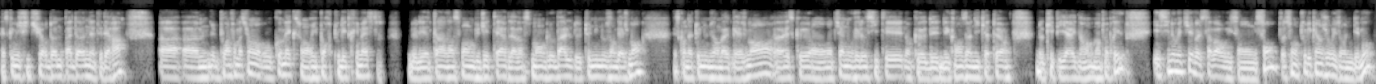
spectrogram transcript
est-ce que mes features donnent, pas donnent, etc. Euh, pour information, au Comex, on reporte tous les trimestres de l'état d'avancement budgétaire, de l'avancement global, de tenue de nos engagements. Est-ce qu'on a tenu nos engagements? Est-ce qu'on on tient nos vélocités? Des, des, grands indicateurs de KPI dans l'entreprise. Et si nos métiers veulent savoir où ils sont, sont, de toute façon, tous les 15 jours, ils ont une démo.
